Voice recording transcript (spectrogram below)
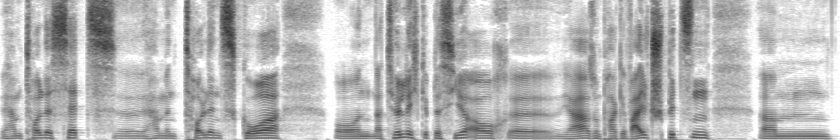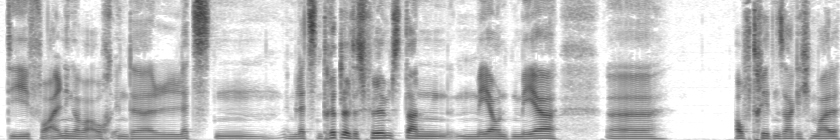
Wir haben tolle Sets, äh, wir haben einen tollen Score und natürlich gibt es hier auch äh, ja, so ein paar Gewaltspitzen, ähm, die vor allen Dingen aber auch in der letzten, im letzten Drittel des Films dann mehr und mehr äh, auftreten, sage ich mal.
